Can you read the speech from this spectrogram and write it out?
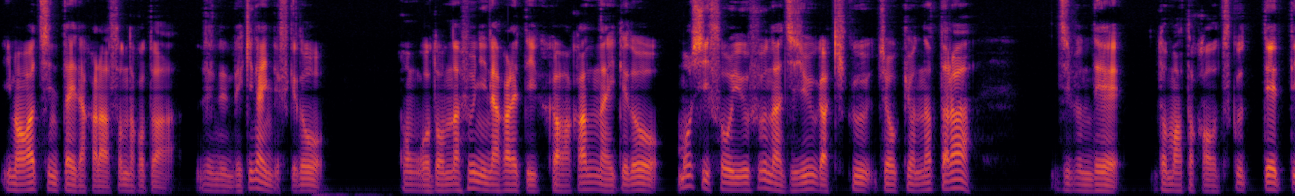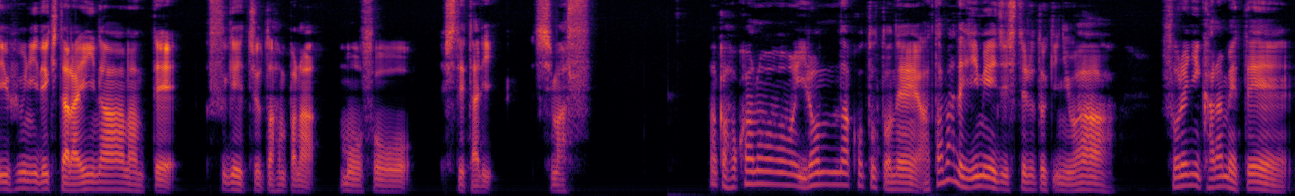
今は賃貸だからそんなことは全然できないんですけど、今後どんな風に流れていくかわかんないけど、もしそういう風な自由が利く状況になったら、自分で土間とかを作ってっていう風にできたらいいなーなんて、すげえ中途半端な妄想をしてたりします。なんか他のいろんなこととね、頭でイメージしてるときには、それに絡めて、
